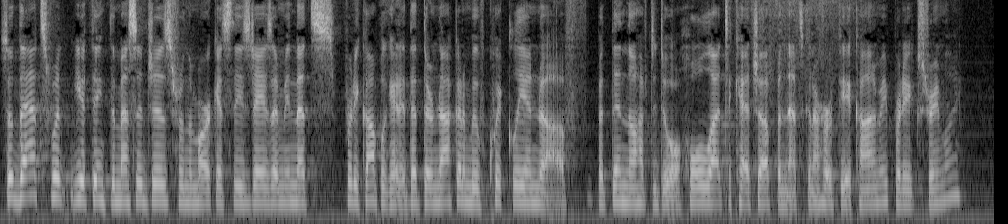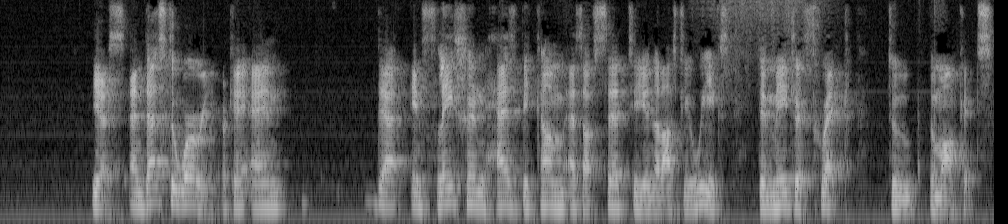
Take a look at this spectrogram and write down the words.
So that's what you think the message is from the markets these days? I mean, that's pretty complicated that they're not going to move quickly enough, but then they'll have to do a whole lot to catch up, and that's going to hurt the economy pretty extremely? Yes, and that's the worry, okay? And that inflation has become, as I've said to you in the last few weeks, the major threat to the markets.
